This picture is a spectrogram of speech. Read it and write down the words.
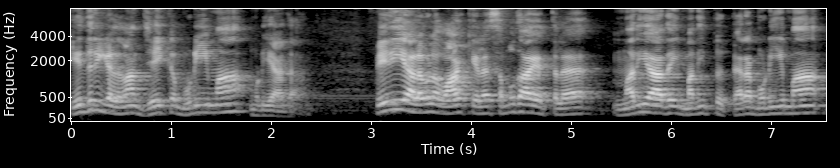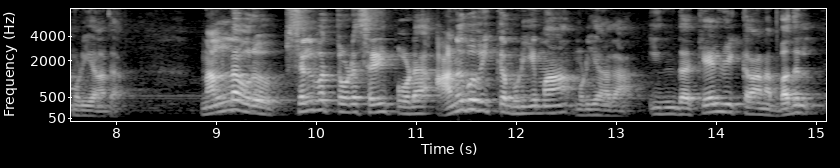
எதிரிகள்லாம் ஜெயிக்க முடியுமா? முடியாதா? பெரிய அளவில் வாழ்க்கையில் சமுதாயத்தில் மரியாதை மதிப்பு பெற முடியுமா? முடியாதா? நல்ல ஒரு செல்வத்தோட செழிப்போட அனுபவிக்க முடியுமா? முடியாதா? இந்த கேள்விக்கான பதில்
